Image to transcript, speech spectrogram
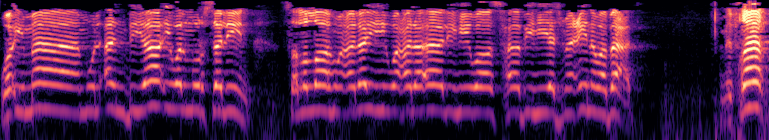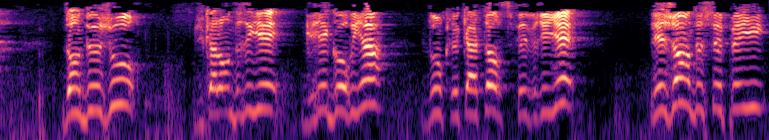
وإمام الأنبياء والمرسلين صلى الله عليه وعلى آله وأصحابه أجمعين وبعد. Mes frères, dans deux jours du calendrier grégorien, donc le 14 février, les gens de ce pays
